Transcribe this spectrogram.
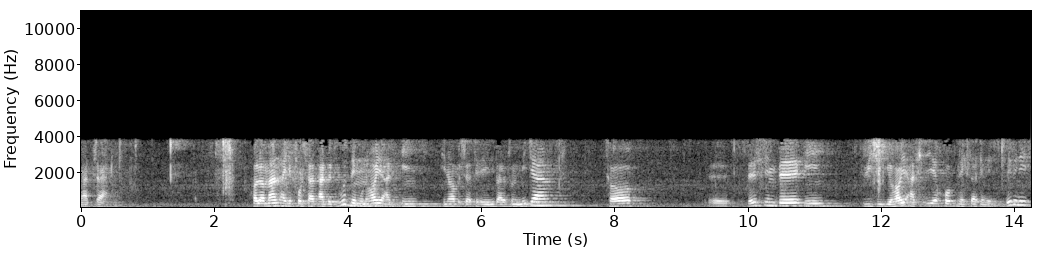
مطرح بود. حالا من اگه فرصت البته بود نمونه های از این اینا به صورت عینی براتون میگم تا برسیم به این ویژگی های اصلی خب نهضت ملی ببینید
